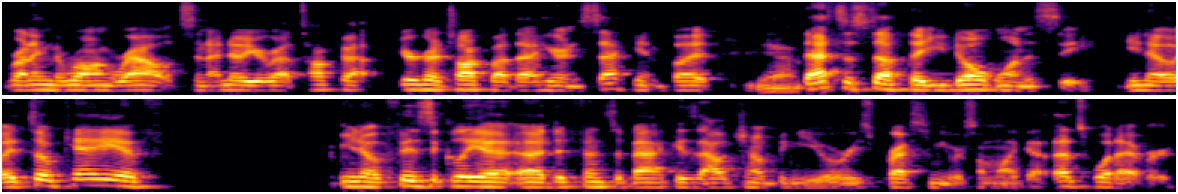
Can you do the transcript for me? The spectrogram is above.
running the wrong routes. And I know you're about to talk about you're going to talk about that here in a second, but yeah. that's the stuff that you don't want to see. You know, it's okay if you know physically a, a defensive back is out jumping you or he's pressing you or something like that. That's whatever.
